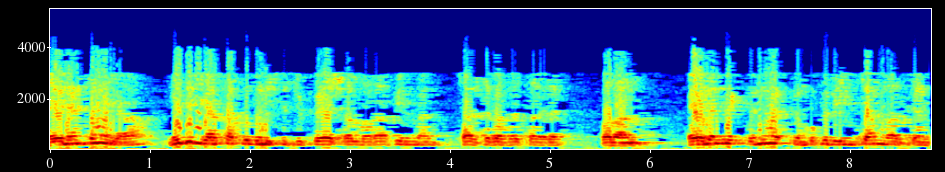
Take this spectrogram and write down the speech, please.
eğlensene ya. Nedir ya takıldın işte cübbeye, şalvara, bilmem, çarşıra vesaire falan. Eğlenmek senin hakkın, bu kadar imkan varken,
